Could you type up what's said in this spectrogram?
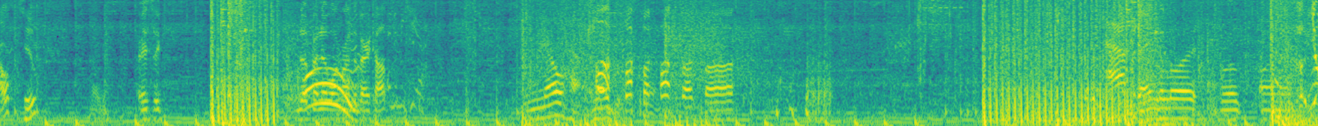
happened? Someone else too? There's a... No, but no longer on the very top. Enemy here. No how. Ah, fuck, fuck, fuck, fuck, fuck, fuck. Bangalore broke armor. Yo!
